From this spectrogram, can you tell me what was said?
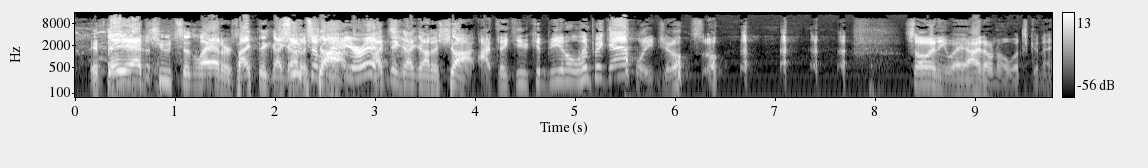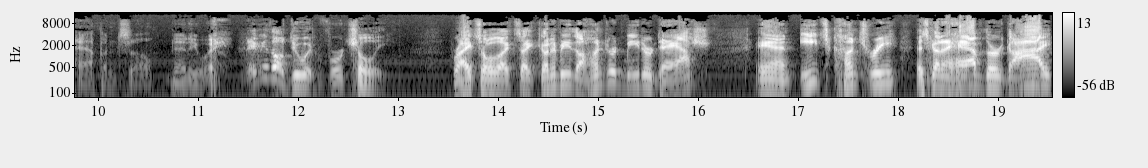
if they had Chutes and Ladders, I think I got Chutes a and shot. ladders, you're in. I think I got a shot. I think you could be an Olympic athlete, Joe. So, so anyway, I don't know what's going to happen. So anyway, Maybe they'll do it virtually, right? So it's like going to be the hundred meter dash, and each country is going to have their guy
